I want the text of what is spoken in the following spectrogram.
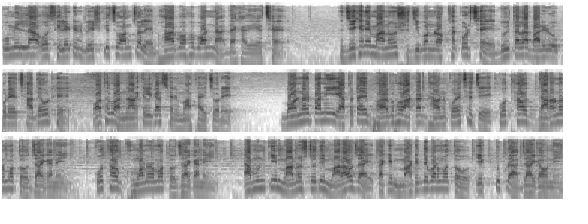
কুমিল্লা ও সিলেটের বেশ কিছু অঞ্চলে ভয়াবহ বন্যা দেখা দিয়েছে। যেখানে মানুষ জীবন রক্ষা করছে, দুইতলা বাড়ির উপরে ছাদে ওঠে অথবা নারকেল গাছের মাথায় চড়ে। বন্যার পানি এতটাই ভয়াবহ আকার ধারণ করেছে যে কোথাও দাঁড়ানোর মতো জায়গা নেই, কোথাও ঘুমানোর মতো জায়গা নেই। এমনকি মানুষ যদি মারাও যায়, তাকে মাটি দেবার মতো এক টুকরা জায়গাও নেই।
